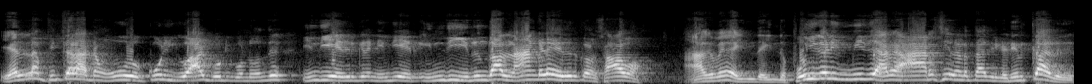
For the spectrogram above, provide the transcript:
எல்லாம் பித்தலாட்டம் ஊ கூலிக்கு ஆள் கூட்டி கொண்டு வந்து இந்தியை எதிர்க்கிறேன் இந்தியை எதிர்க்க இந்தி இருந்தால் நாங்களே எதிர்க்கிறோம் சாவோம். ஆகவே இந்த இந்த பொய்களின் மீது அர- அரசியல் நடத்தாதீர்கள் நிற்காது.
